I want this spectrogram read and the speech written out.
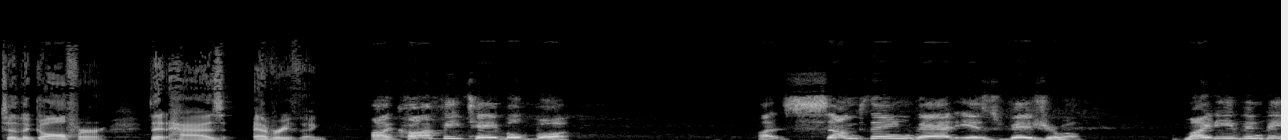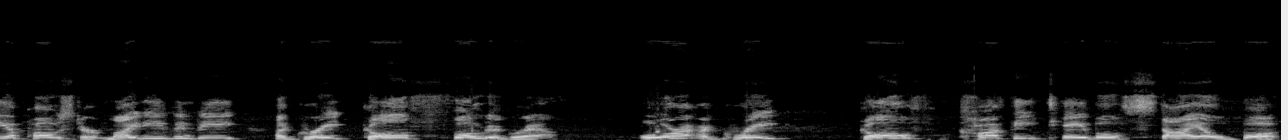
to the golfer that has everything? A coffee table book, uh, something that is visual might even be a poster, might even be a great golf photograph, or a great golf coffee table style book.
